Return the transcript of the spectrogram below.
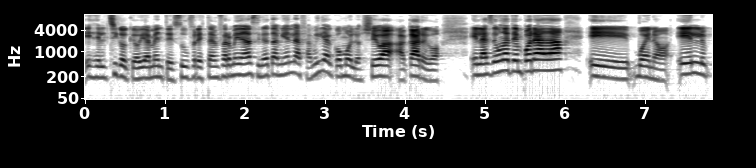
es del chico que obviamente sufre esta enfermedad, sino también la familia cómo lo lleva a cargo. En la segunda temporada, eh, bueno, él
